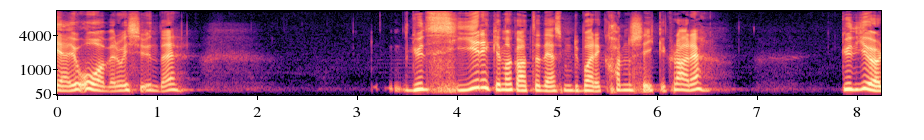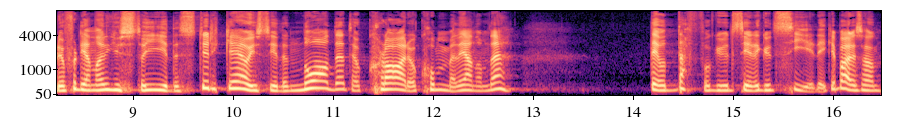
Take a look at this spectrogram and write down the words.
er jo over og ikke under. Gud sier ikke noe til det som du bare kanskje ikke klarer. Gud gjør det jo fordi han har lyst til å gi det styrke og lyst til å gi det nåde til å klare å komme det gjennom det. Det er jo derfor Gud sier det. Gud sier det ikke bare sånn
